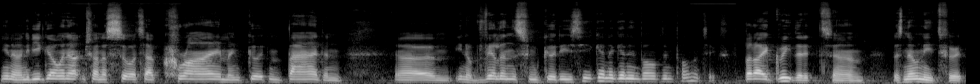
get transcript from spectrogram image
You know, and if you're going out and trying to sort out crime and good and bad and um, you know villains from goodies, you're going to get involved in politics. But I agree that it, um, there's no need for it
